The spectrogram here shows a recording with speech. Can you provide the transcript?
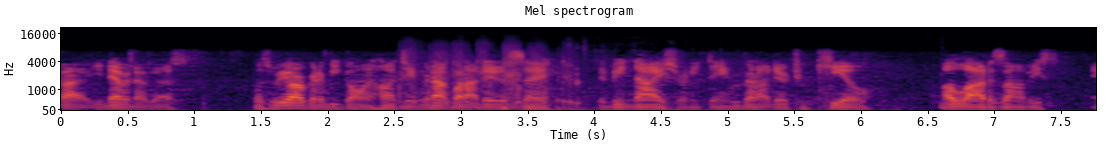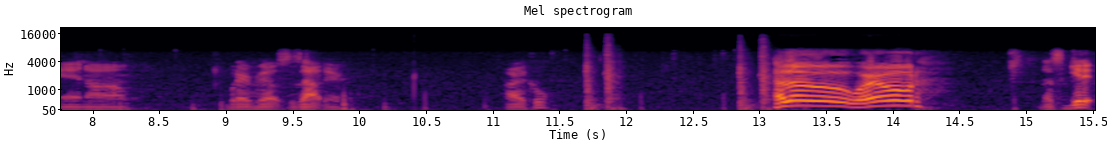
Alright, you never know, guys. Because we are going to be going hunting. We're not going out there to say to be nice or anything. We're going out there to kill a lot of zombies and um, whatever else is out there. Alright, cool. Hello, world! Let's get it.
